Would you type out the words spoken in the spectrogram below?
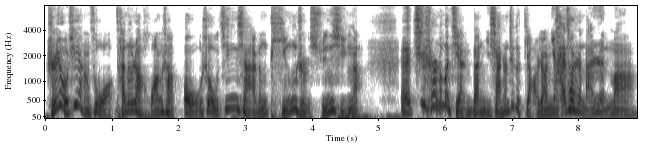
只有这样做，才能让皇上偶受惊吓，能停止巡行啊！哎，这事儿那么简单，你吓成这个屌样，你还算是男人吗？”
